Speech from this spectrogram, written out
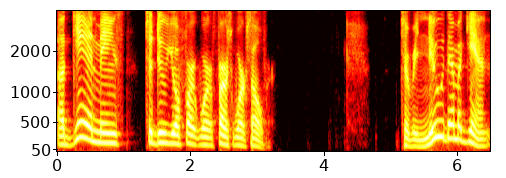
Again means to do your first, works over. To renew them again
